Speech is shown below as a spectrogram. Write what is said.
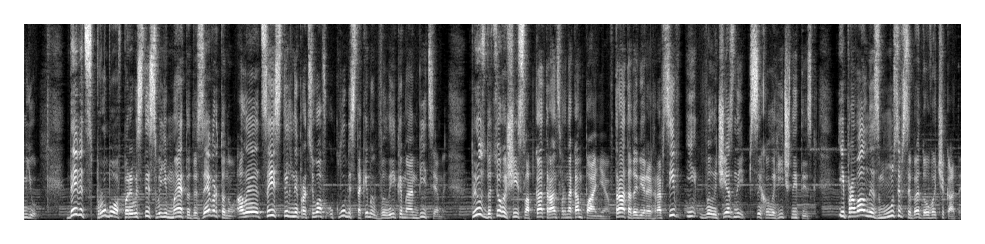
МЮ. Девід спробував перевести свої методи з Евертону, але цей стиль не працював у клубі з такими великими амбіціями. Плюс до цього ще й слабка трансферна кампанія, втрата довіри гравців і величезний психологічний тиск. І провал не змусив себе довго чекати.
